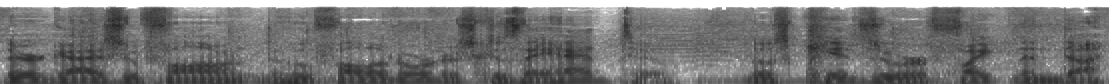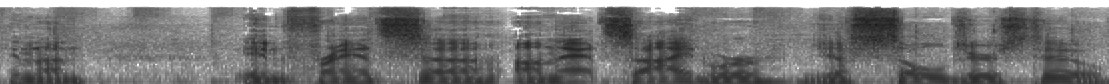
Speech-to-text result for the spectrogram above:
There are guys who followed who followed orders because they had to. Those kids who were fighting and dying on in France uh, on that side were just soldiers too.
